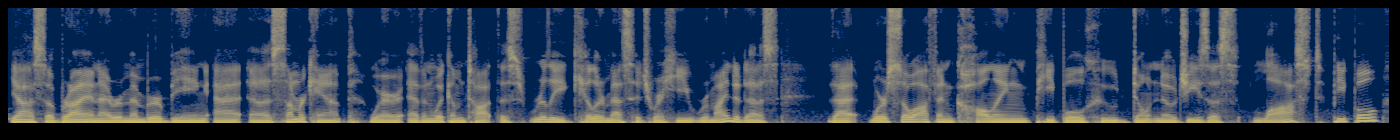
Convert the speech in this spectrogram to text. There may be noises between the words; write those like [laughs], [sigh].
Yeah, so Brian, I remember being at a summer camp where Evan Wickham taught this really killer message where he reminded us that we're so often calling people who don't know Jesus lost people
